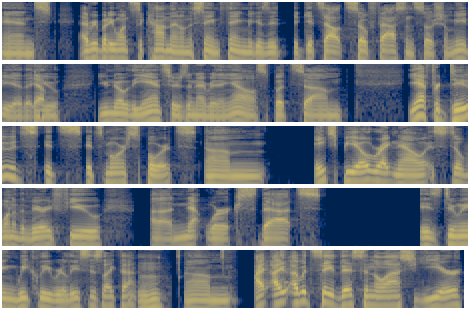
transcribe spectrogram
and everybody wants to comment on the same thing because it, it gets out so fast on social media that Yep. you you know the answers and everything else. But um, yeah, for dudes, it's it's more sports. Um, HBO right now is still one of the very few uh, networks that is doing weekly releases like that. Mhm. Um, I, I, I would say this in the last year,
